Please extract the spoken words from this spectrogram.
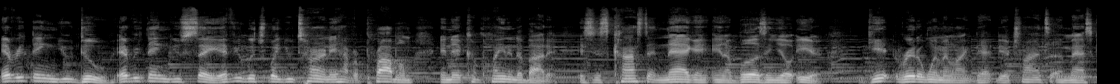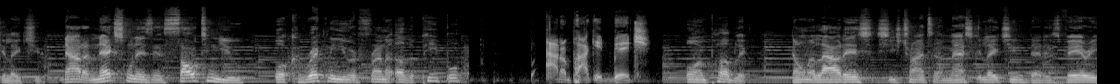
Everything you do, everything you say, every which way you turn, they have a problem and they're complaining about it. It's just constant nagging and a buzz in your ear. Get rid of women like that. They're trying to emasculate you. Now, the next one is insulting you or correcting you in front of other people. Out of pocket, bitch. Or in public. Don't allow this. She's trying to emasculate you. That is very,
